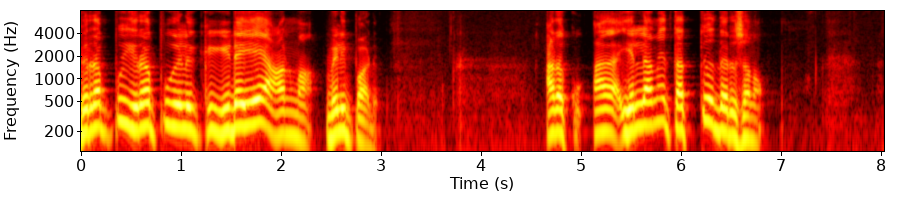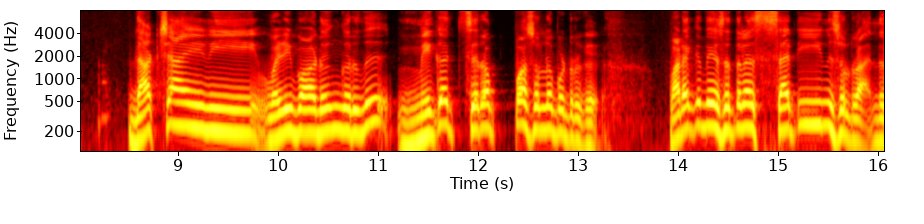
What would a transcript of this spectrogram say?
பிறப்பு இறப்புகளுக்கு இடையே ஆன்மா வெளிப்பாடு. அதை எல்லாமே தத்துவ தரிசனம். தாட்சாயணி வழிபாடுங்கிறது மிக சிறப்பாக சொல்லப்பட்டிருக்கு. வடக்கு தேசத்தில் சதின்னு சொல்கிறான் இந்த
